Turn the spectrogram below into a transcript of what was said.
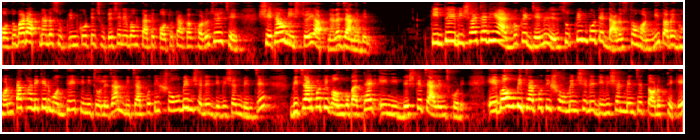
কতবার আপনারা সুপ্রিম কোর্টে ছুটেছেন এবং তাতে কত টাকা খরচ হয়েছে, সেটাও নিশ্চয়ই আপনারা জানাবেন। কিন্তু এই বিষয়টা নিয়ে অ্যাডভোকেট জেনারেল সুপ্রিম কোর্টের দ্বারস্থ হননি, তবে ঘণ্টা খানেকের মধ্যেই তিনি চলে যান বিচারপতি সৌমেন সেনের ডিভিশন বেঞ্চে বিচারপতি গঙ্গোপাধ্যায়ের এই নির্দেশকে চ্যালেঞ্জ করে। এবং বিচারপতি সৌমেন সেনের ডিভিশন বেঞ্চের তরফ থেকে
